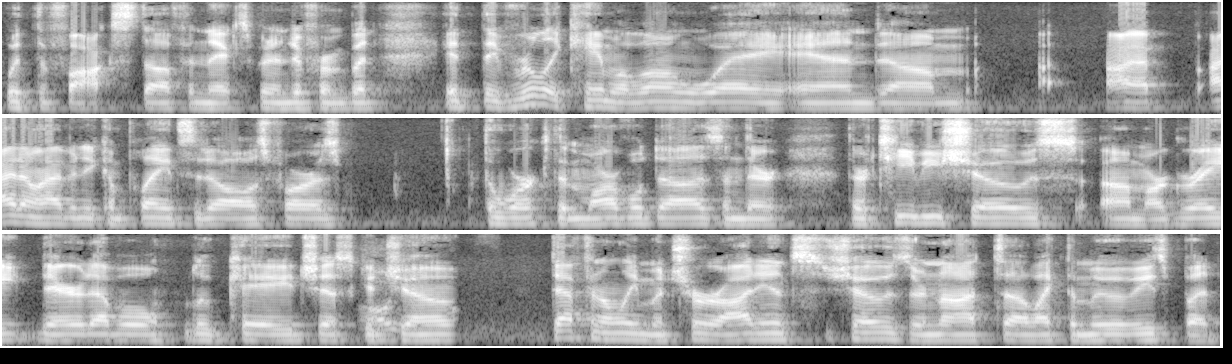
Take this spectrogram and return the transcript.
with the fox stuff and the x-men and different but it they've really came a long way and um, i i don't have any complaints at all as far as the work that Marvel does, and their their TV shows um, are great. Daredevil, Luke Cage, Jessica oh, Jones. Yeah. Definitely mature audience shows. They're not uh, like the movies, but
